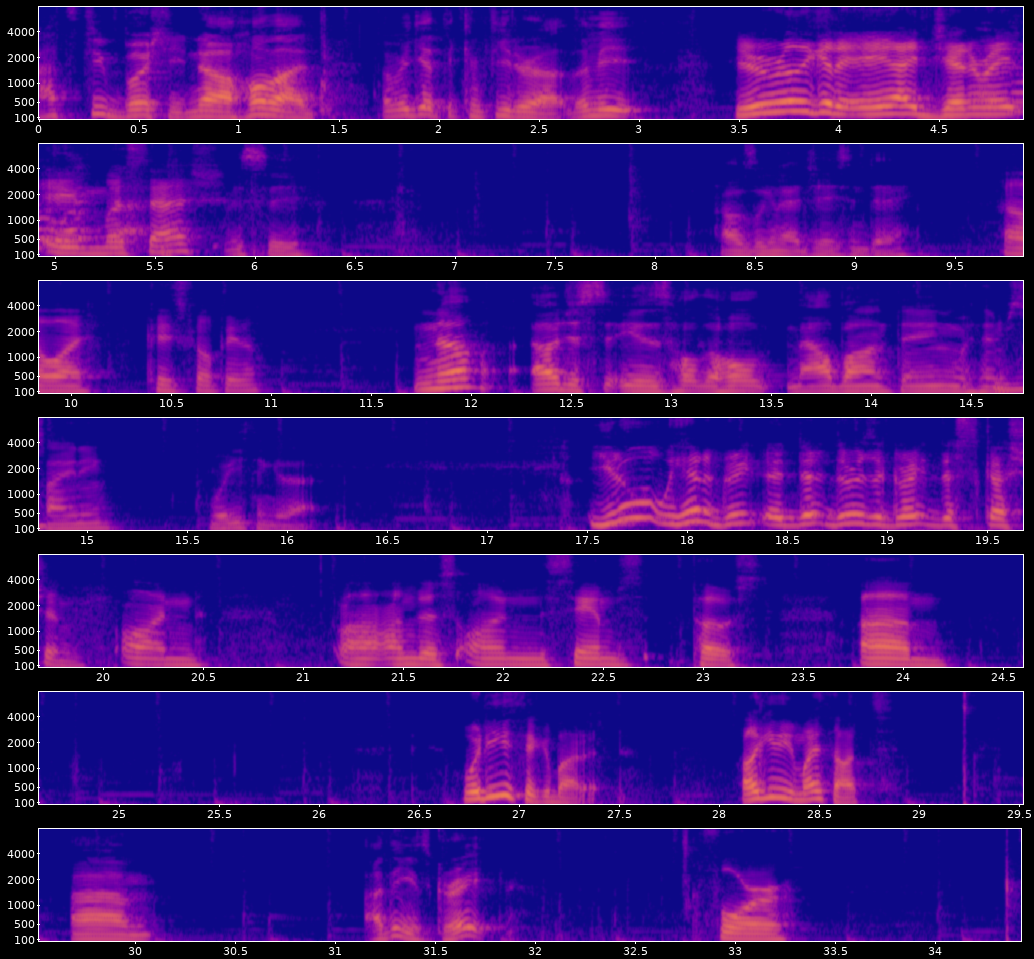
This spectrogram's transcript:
That's too bushy. No, hold on. Let me get the computer out. Let me. You're really gonna AI generate a like that. mustache? Let me see. I was looking at Jason Day. Oh, why? Cause he's Filipino. No, I would just his whole the whole Malbon thing with him signing. What do you think of that? You know what? We had a great. Uh, there, there was a great discussion on uh, on this on Sam's post. Um, what do you think about it? I'll give you my thoughts. Um, I think it's great. For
